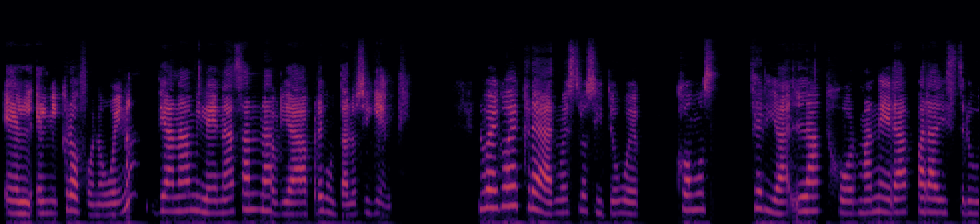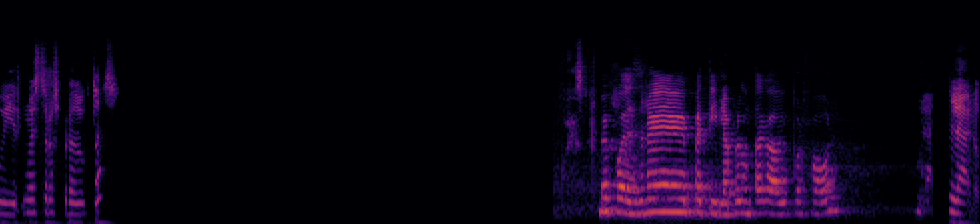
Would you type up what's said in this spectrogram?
el, el micrófono. Bueno, Diana Milena Sanabria pregunta lo siguiente. Luego de crear nuestro sitio web, ¿cómo sería la mejor manera para distribuir nuestros productos? ¿Me puedes repetir la pregunta, Gaby, por favor? Claro,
